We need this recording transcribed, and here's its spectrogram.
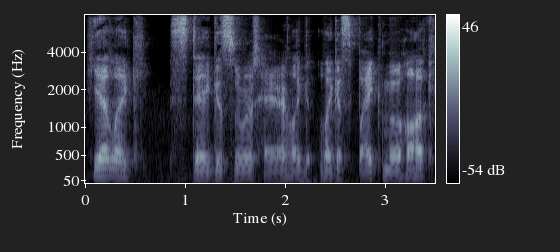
he had like Stegosaurus hair, like like a spike mohawk,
